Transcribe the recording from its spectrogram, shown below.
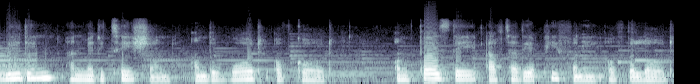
Reading and meditation on the Word of God on Thursday after the Epiphany of the Lord,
